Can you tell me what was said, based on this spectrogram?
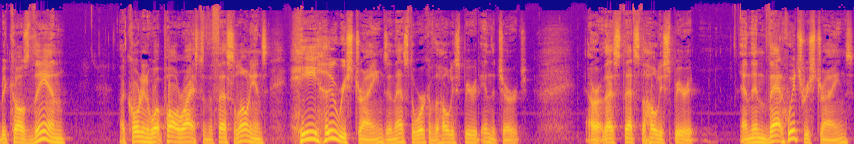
because then, according to what Paul writes to the Thessalonians, he who restrains, and that's the work of the Holy Spirit in the church, or that's that's the Holy Spirit, and then that which restrains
